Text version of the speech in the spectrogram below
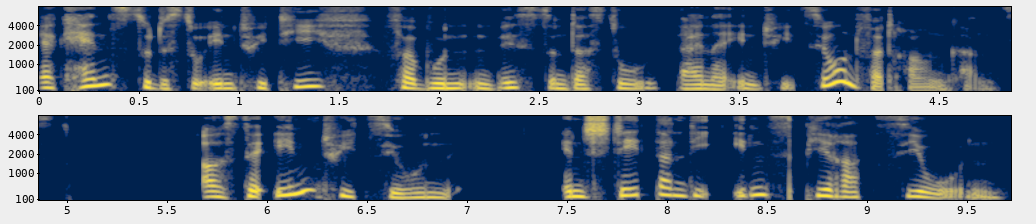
erkennst du, dass du intuitiv verbunden bist und dass du deiner Intuition vertrauen kannst. Aus der Intuition entsteht dann die Inspiration.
